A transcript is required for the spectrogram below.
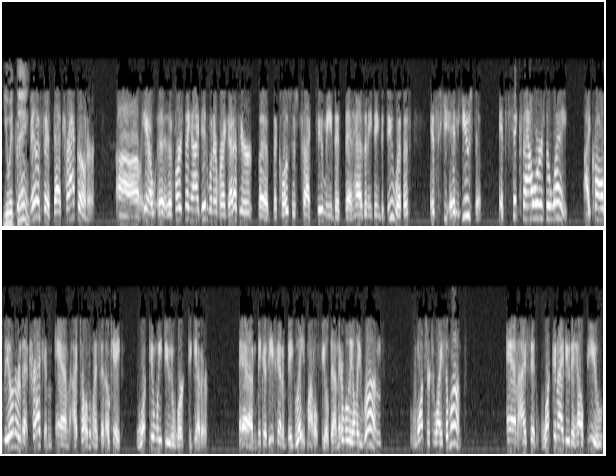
You would think. benefit that track owner. Uh, you know, uh, the first thing I did whenever I got up here, the the closest track to me that that has anything to do with us is in Houston. It's six hours away. I called the owner of that track and and I told him I said, okay, what can we do to work together? And because he's got a big late model field down there, well, he only runs once or twice a month. And I said, what can I do to help you?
